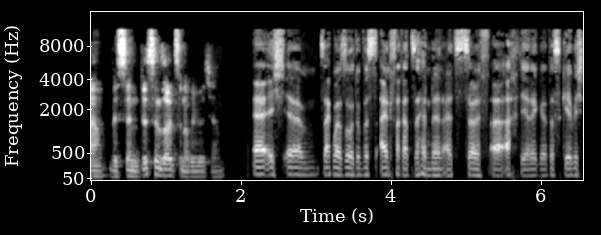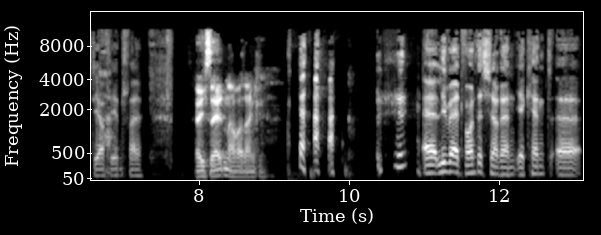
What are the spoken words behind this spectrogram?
ja, ein bisschen, bisschen sollst du noch übrig haben. Äh, ich ähm, sag mal so, du bist einfacher zu handeln als zwölf äh, Achtjährige. Das gebe ich dir auf jeden Fall. Hör ich selten, aber danke. Äh, liebe Advantage-Hörerin, ihr kennt äh,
